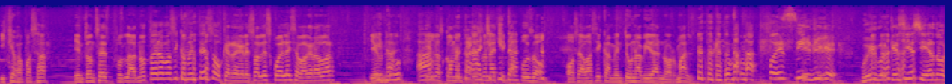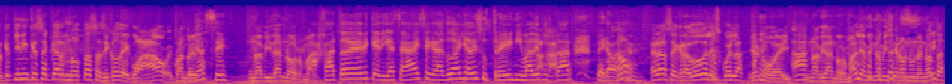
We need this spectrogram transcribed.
¿y qué va a pasar? Y entonces, pues la nota era básicamente eso: que regresó a la escuela y se va a graduar. Y, ¿Y una- y Ah, en los comentarios ah, una chiquita. chica puso: o sea, básicamente una vida normal. pues Y sí, dije, uy, ¿por qué sí es cierto? ¿Por qué tienen que sacar notas así como de wow? Cuando es ya sé. una vida normal. Ajá, todavía de que digas, ay, se gradúa ya de su train y va a debutar, pero... No, eh, era, se graduó de la escuela. Y era como, "Ey, Ah. una vida normal y a mí no me hicieron una nota.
